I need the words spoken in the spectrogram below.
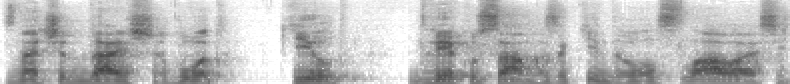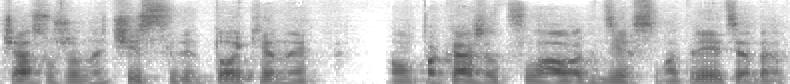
Значит, дальше. Вот, Killed. Две кусамы закидывал Слава. Сейчас уже начислили токены. Он покажет Слава, где смотреть это.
